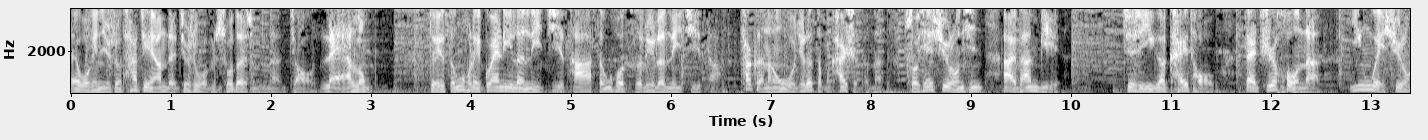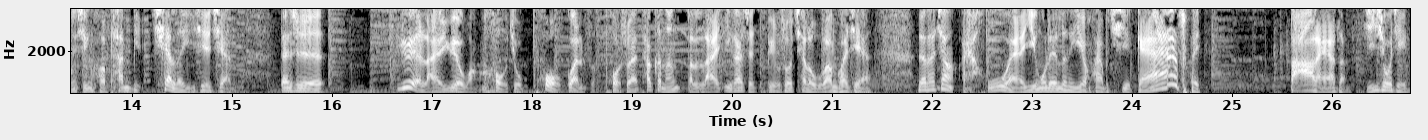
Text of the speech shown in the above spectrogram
哎，我跟你说，他这样的就是我们说的什么呢？叫烂龙，对生活的管理能力极差，生活自律能力极差。他可能我觉得怎么开始的呢？首先虚荣心，爱攀比，这是一个开头。在之后呢，因为虚荣心和攀比欠了一些钱。但是，越来越往后就破罐子破摔。他可能本来一开始，比如说欠了五万块钱，那他想，哎呀，五万以我的能力也还不起，干脆打烂仗继续去。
